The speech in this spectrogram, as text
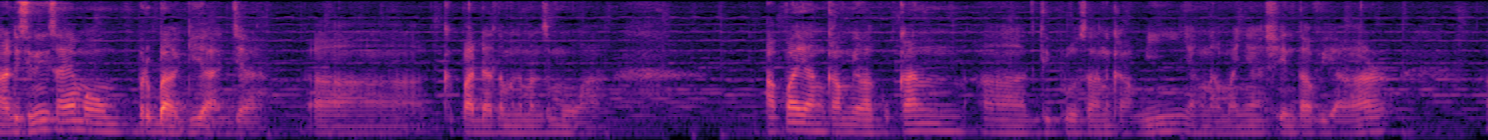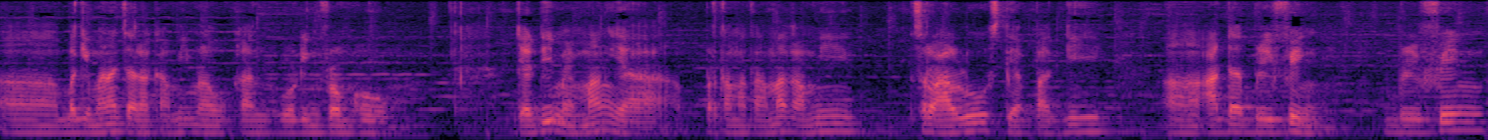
Nah di sini saya mau berbagi aja uh, kepada teman-teman semua. Apa yang kami lakukan uh, di perusahaan kami yang namanya Shinta VR uh, bagaimana cara kami melakukan working from home. Jadi memang ya pertama-tama kami selalu setiap pagi uh, ada briefing. Briefing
